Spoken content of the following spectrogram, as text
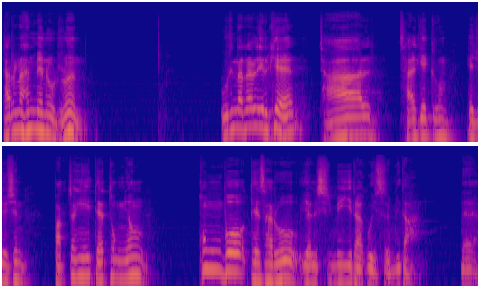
다른 한면으로는 우리나라를 이렇게 잘 살게끔 해주신 박정희 대통령 홍보 대사로 열심히 일하고 있습니다. 네,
